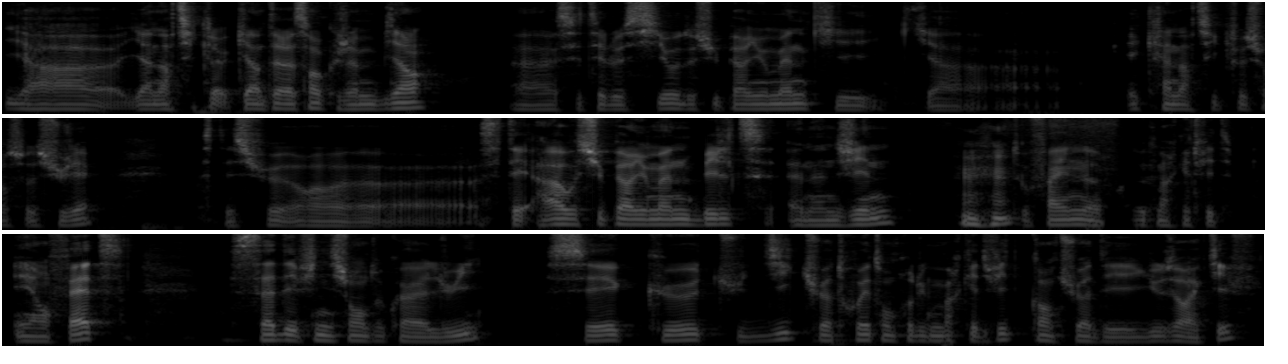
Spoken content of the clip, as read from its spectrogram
il y a, y a, un article qui est intéressant que j'aime bien. C'était le CEO de Superhuman qui, qui, a écrit un article sur ce sujet. C'était sur, c'était How Superhuman Built an Engine mmh to Find Product Market Fit. Et en fait, sa définition, en tout cas à lui, c'est que tu dis que tu as trouvé ton produit market fit quand tu as des users actifs,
